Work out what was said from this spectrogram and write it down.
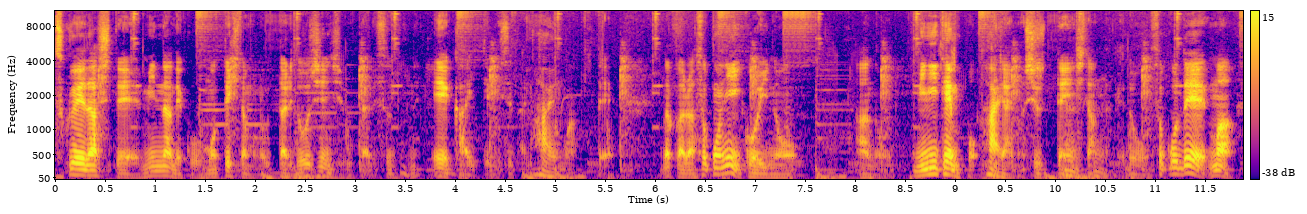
机出してみんなでこう持ってきたもの売ったり同人誌売ったりするのね。絵描いて見せたりとかもあって、だからそこに憩いのあのミニ店舗みたいなのを出店したんだけど、そこでまあ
